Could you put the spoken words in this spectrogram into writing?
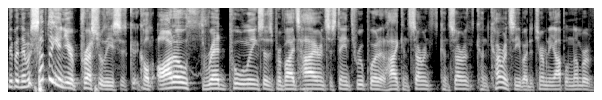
Yeah, but there was something in your press release called auto thread pooling, says it provides higher and sustained throughput at high concurrency by determining the optimal number of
